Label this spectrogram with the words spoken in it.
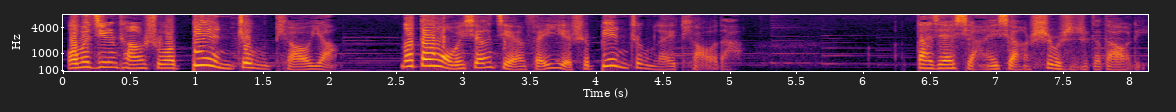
我们经常说辩证调养，那当我们想减肥也是辩证来调的。大家想一想，是不是这个道理？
